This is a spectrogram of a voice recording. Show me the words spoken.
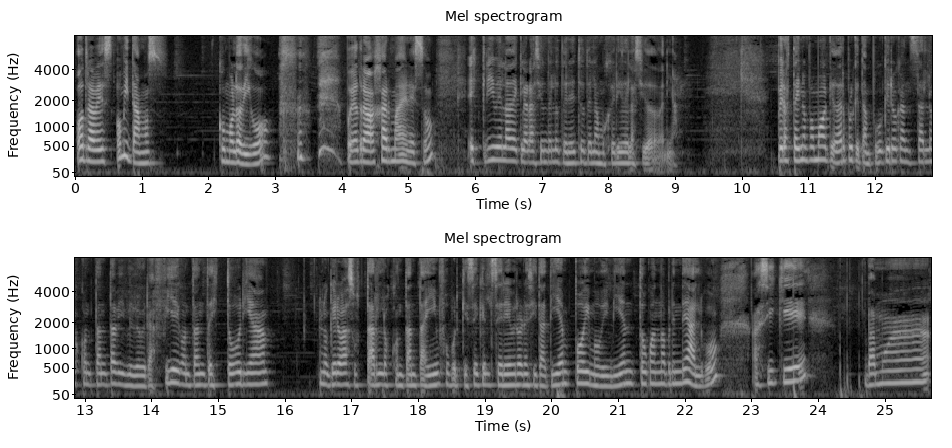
otra vez omitamos, como lo digo, voy a trabajar más en eso, escribe la Declaración de los Derechos de la Mujer y de la Ciudadanía. Pero hasta ahí nos vamos a quedar porque tampoco quiero cansarlos con tanta bibliografía y con tanta historia. No quiero asustarlos con tanta info porque sé que el cerebro necesita tiempo y movimiento cuando aprende algo. Así que vamos a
